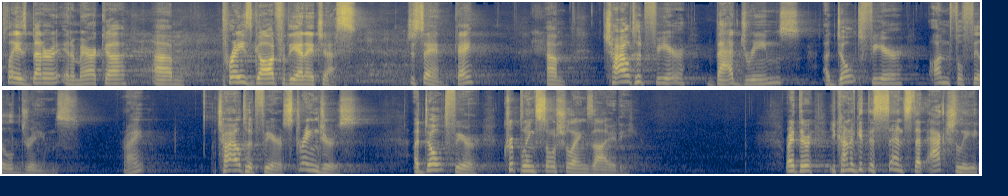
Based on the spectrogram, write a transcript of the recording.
plays better in America. Um, praise God for the NHS. Just saying, okay? Um, childhood fear, bad dreams. Adult fear, unfulfilled dreams, right? Childhood fear, strangers. Adult fear, crippling social anxiety right there you kind of get this sense that actually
